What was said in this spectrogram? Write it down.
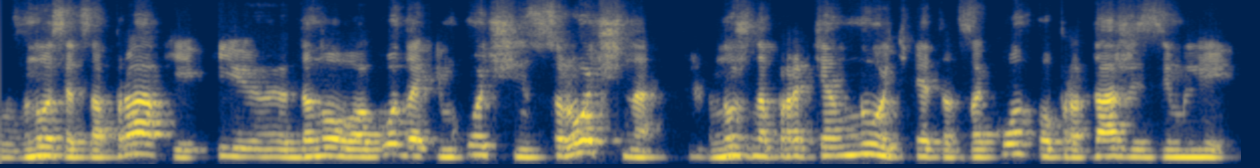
вносятся правки, и э, до Нового года им очень срочно нужно протянуть этот закон о продаже земли,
